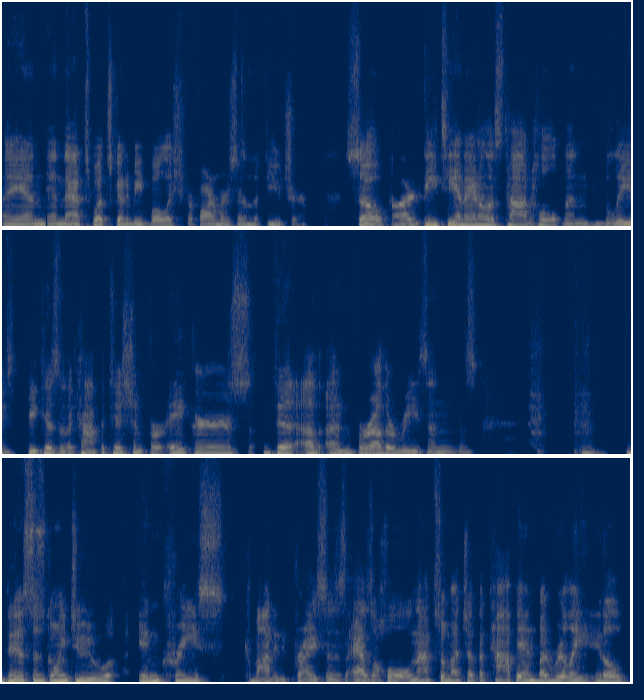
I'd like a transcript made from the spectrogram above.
And and that's what's going to be bullish for farmers in the future so our DTN analyst Todd Hultman believes because of the competition for acres the, uh, and for other reasons, this is going to increase commodity prices as a whole. Not so much at the top end, but really it'll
